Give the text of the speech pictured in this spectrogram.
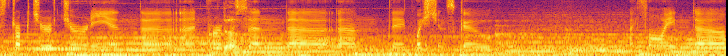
structure of journey and uh, and purpose and uh, and the questions go, I find. Uh,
